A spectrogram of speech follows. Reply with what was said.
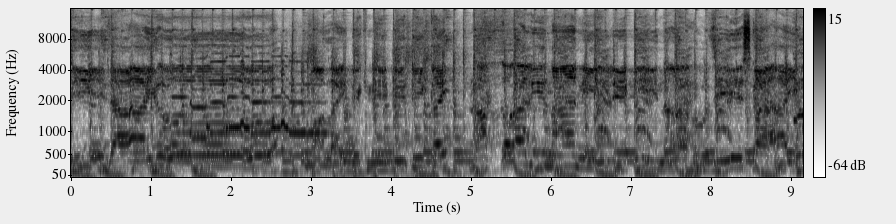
भिजायो। मलाई देख्ने बित्तिकै नक्कली नानीले किन हो जिस्कायो।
